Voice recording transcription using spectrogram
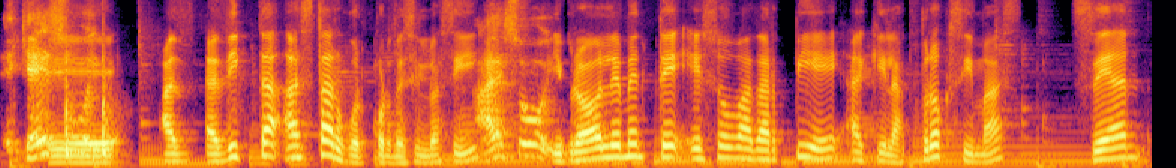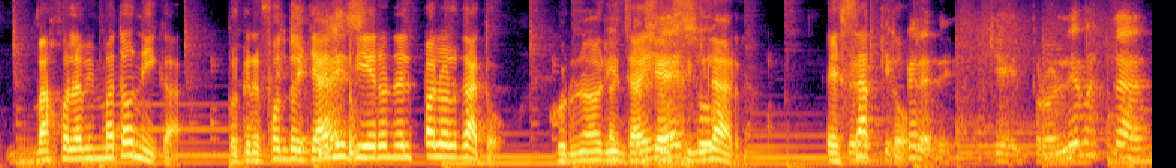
Eh, adicta a Star Wars, por decirlo así. A eso Y probablemente eso va a dar pie a que las próximas sean bajo la misma tónica. Porque en el fondo ya le dieron el palo al gato. Con una orientación similar. Exacto. espérate, que el problema está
